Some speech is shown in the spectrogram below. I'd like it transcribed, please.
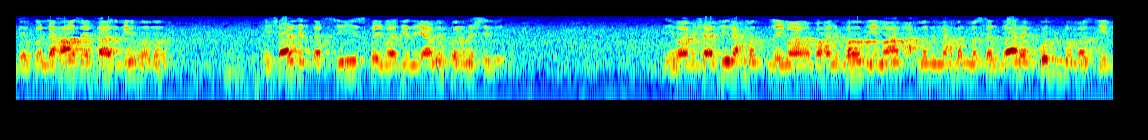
بالکل لحاظ خاص کی ہو دو اشارہ کی تخصیص پر مسجد جامع فرنش دے۔ امام شافعی رحمت امام ابو حنیفہ و امام احمد بن احمد مسندار کل مسجد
